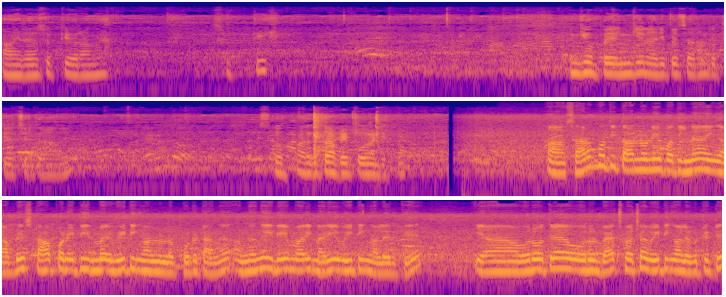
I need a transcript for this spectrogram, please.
ஆ இதாவது சுற்றி வராங்க. சுற்றி இங்கேயும் இப்போ இங்கேயும் நிறைய பேர் சரம் குத்தி வச்சுருக்காங்க ஸோ அதுக்கப்புறம் அப்படியே போக வேண்டியிருக்கும் சரங்கோத்தி தாண்டோடனே பார்த்தீங்கன்னா இங்கே அப்படியே ஸ்டாப் பண்ணிவிட்டு இது மாதிரி வெயிட்டிங் ஹால் உள்ள போட்டுட்டாங்க. அங்கங்கே இதே மாதிரி நிறைய வெயிட்டிங் ஹால் இருக்குது ஒரு ஒருத்தர் ஒரு ஒரு பேட்ச் வச்சா வெயிட்டிங் ஹாலில் விட்டுட்டு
